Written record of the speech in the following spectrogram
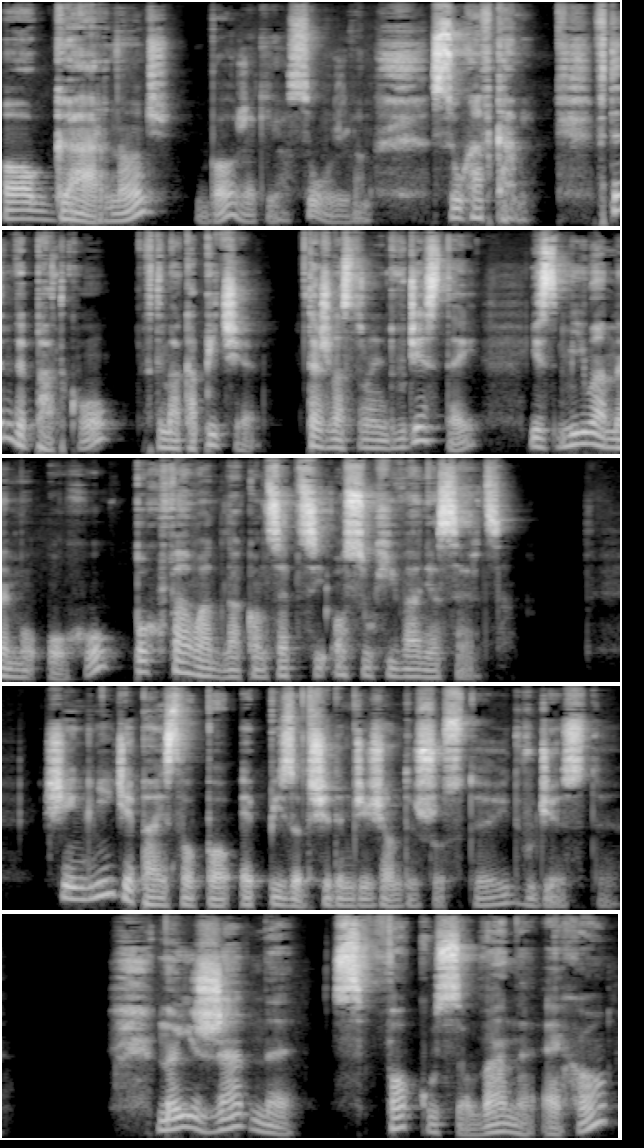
ogarnąć Boże, jakich słów używam. Słuchawkami. W tym wypadku, w tym akapicie, też na stronie 20, jest miła memu uchu pochwała dla koncepcji osłuchiwania serca. Sięgnijcie Państwo po epizod 76 i 20. No i żadne sfokusowane echo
